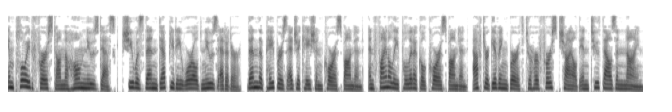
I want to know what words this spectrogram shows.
Employed first on the home news desk, she was then deputy world news editor, then the paper's education correspondent, and finally political correspondent. After giving birth to her first child in 2009,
